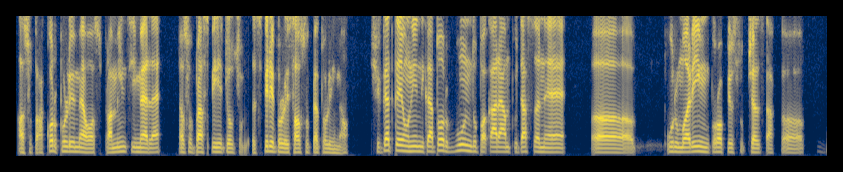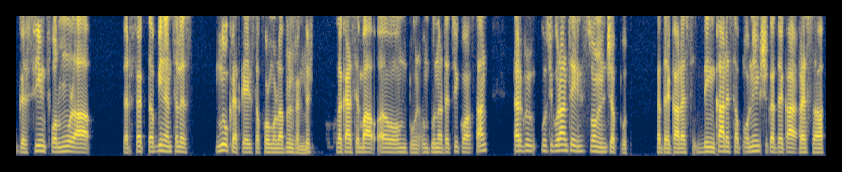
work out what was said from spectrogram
asupra corpului meu, asupra minții mele, asupra spiritul, spiritului sau sufletului meu. Și cred că e un indicator bun după care am putea să ne uh, urmărim propriul succes dacă găsim formula perfectă. Bineînțeles, nu cred că există formula perfectă, deci formula care se va uh, îmbunătăți constant, dar cu, cu siguranță există un început către care, din care să pornim și către care să,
